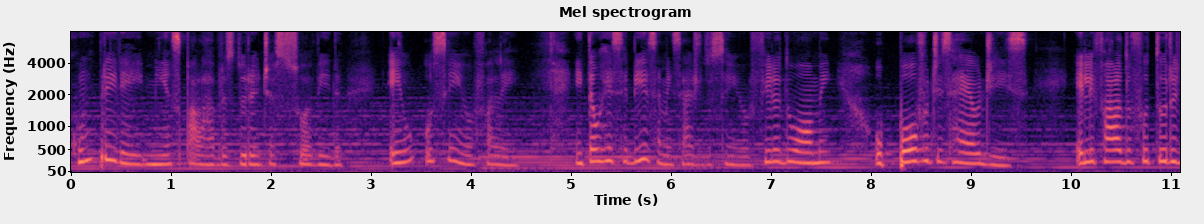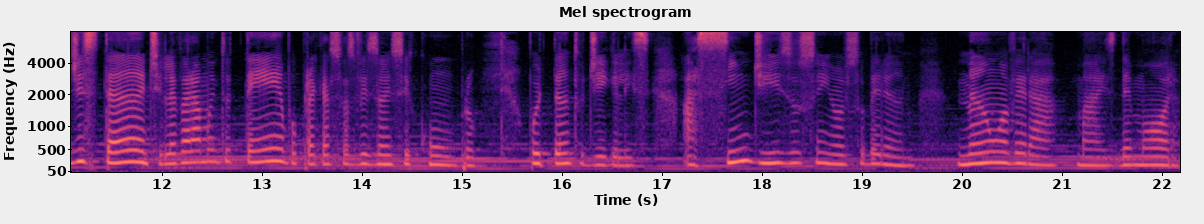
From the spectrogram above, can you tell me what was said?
Cumprirei minhas palavras durante a sua vida eu, o Senhor, falei. Então recebi essa mensagem do Senhor. Filho do homem, o povo de Israel diz: Ele fala do futuro distante, levará muito tempo para que as suas visões se cumpram. Portanto, diga-lhes: Assim diz o Senhor soberano: Não haverá mais demora.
